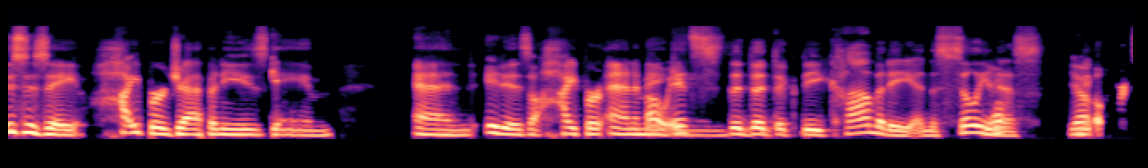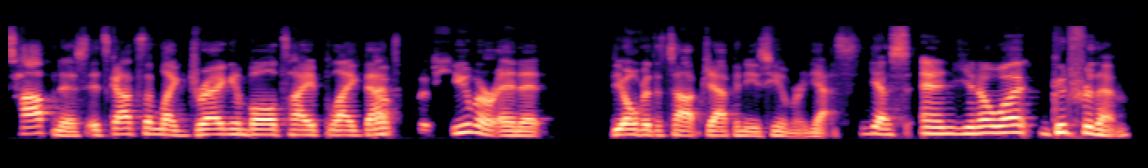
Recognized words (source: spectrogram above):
This is a hyper Japanese game and it is a hyper anime. Oh, game. it's the, the the the comedy and the silliness, Yep. the overtopness. It's got some like Dragon Ball type, like that Yep. type of humor in it. The over the top Japanese humor, yes. Yes, and you know what? Good for them.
